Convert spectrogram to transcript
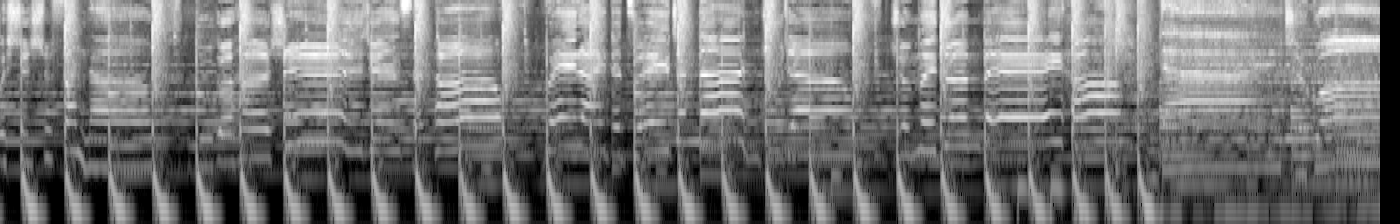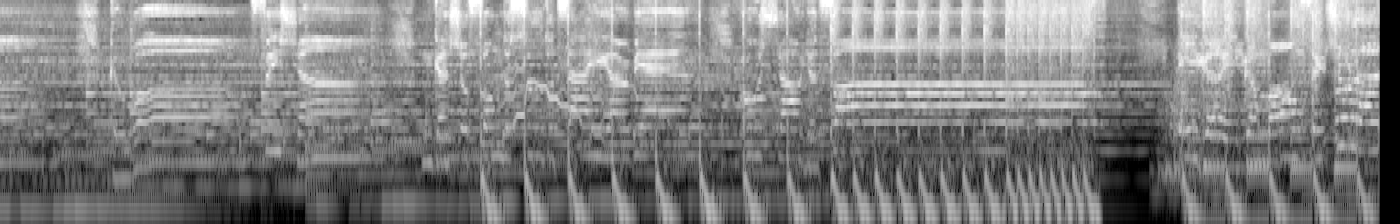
为现实烦恼，感受风的速度在耳边呼啸远方，一个一个梦飞出了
